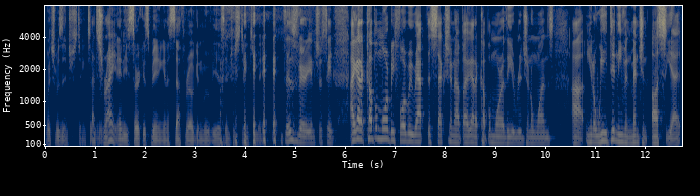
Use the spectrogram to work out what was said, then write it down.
which was interesting to That's me. That's right. Andy Serkis being in a Seth Rogen movie is interesting to me. it is very interesting. I got a couple more before we wrap this section up. I got a couple more of the original ones. Uh, you know, we didn't even mention Us yet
